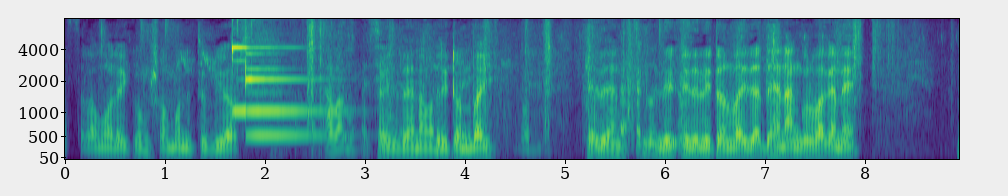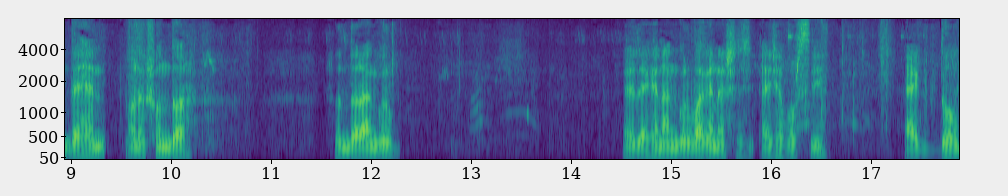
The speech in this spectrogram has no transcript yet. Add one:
আসসালামু আলাইকুম সম্মানিত বিয়ার আবার এই যে দেখেন আমার লিটন ভাই। এই দেখেন এই যে লিটন ভাই যা দেখেন আঙ্গুর বাগানে দেখেন অনেক সুন্দর সুন্দর আঙ্গুর। এই দেখেন আঙ্গুর বাগানে এসে পড়ছি। একদম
